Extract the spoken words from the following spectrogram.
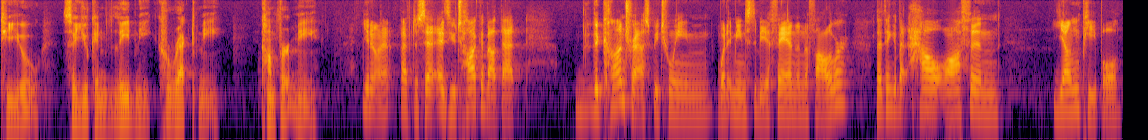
to you so you can lead me, correct me, comfort me. You know, I have to say, as you talk about that, the contrast between what it means to be a fan and a follower, I think about how often young people,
